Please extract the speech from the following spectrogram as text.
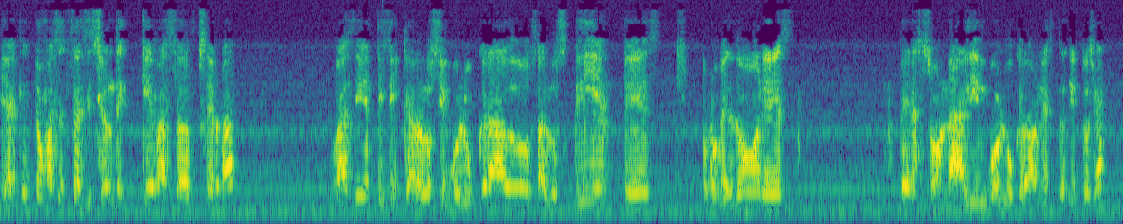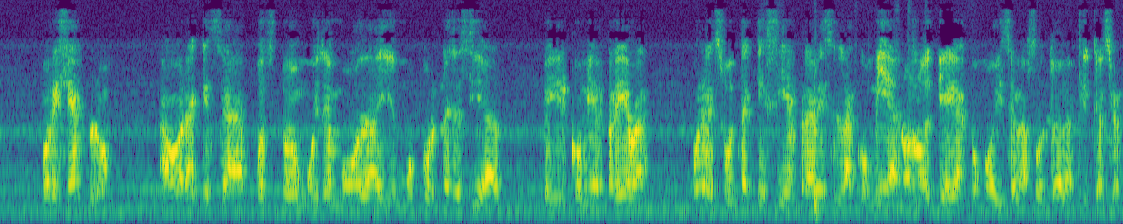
ya que tomas esta decisión de qué vas a observar, vas a identificar a los involucrados, a los clientes, proveedores, personal involucrado en esta situación. Por ejemplo, ahora que se ha puesto muy de moda y por necesidad pedir comida prueba, pues resulta que siempre a veces la comida no nos llega como dice la foto de la aplicación.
